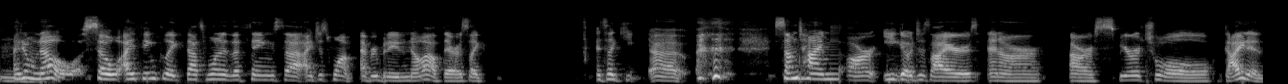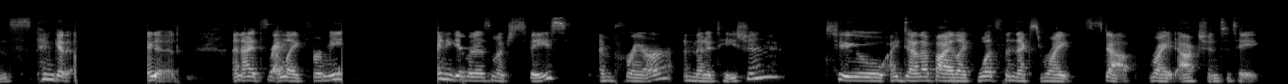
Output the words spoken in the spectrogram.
Mm. I don't mm. know. So I think like that's one of the things that I just want everybody to know out there is like, it's like uh, sometimes our ego desires and our our spiritual guidance can get excited. And it's right. like for me, trying to give it as much space and prayer and meditation to identify like what's the next right step, right action to take.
